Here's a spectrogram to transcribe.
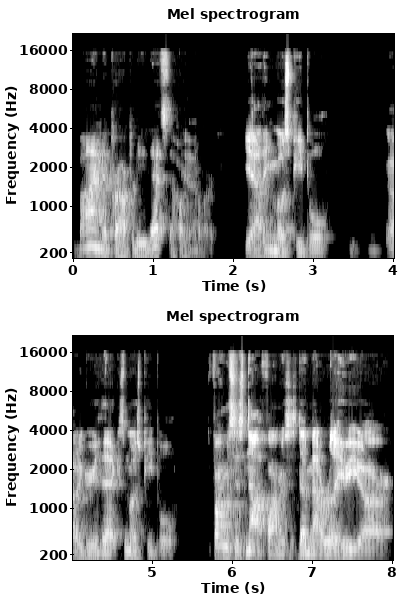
buying the property. That's the hard yeah. part. Yeah, I think most people, I would agree with that because most people, pharmacists, not pharmacists, doesn't matter really who you are.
